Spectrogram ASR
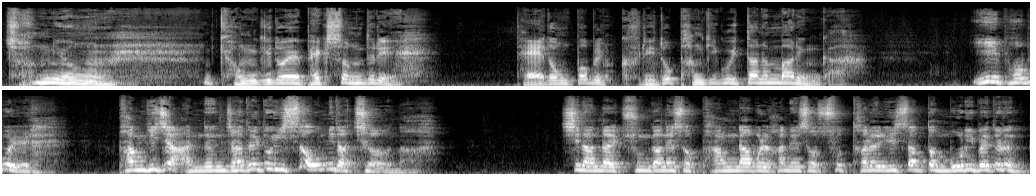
청령 경기도의 백성들이 대동법을 그리도 반기고 있다는 말인가? 이 법을 반기지 않는 자들도 있사옵니다, 전하. 지난날 중간에서 방납을 하면서 수탈을 일삼던 몰입애들은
